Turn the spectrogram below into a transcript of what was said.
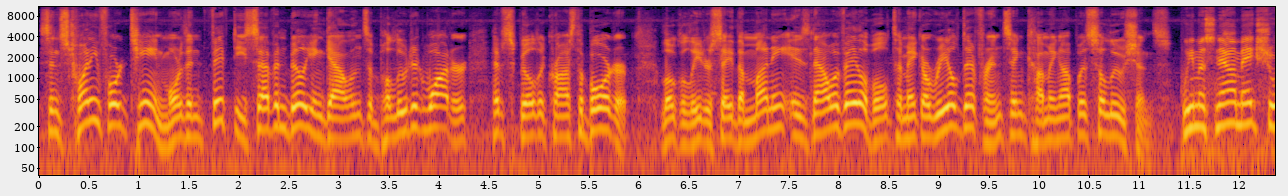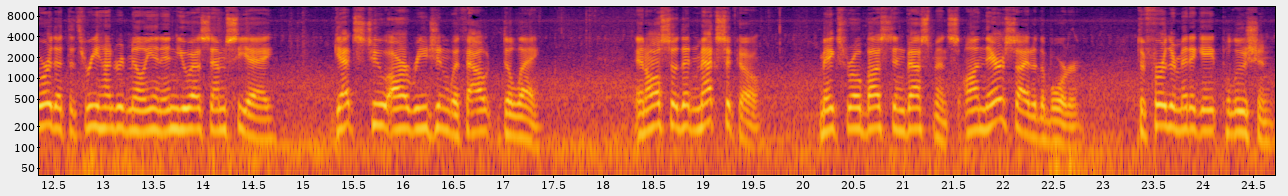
since 2014, more than 57 billion gallons of polluted water have spilled across the border. Local leaders say the money is now available to make a real difference in coming up with solutions. We must now make sure that the 300 million in USMCA gets to our region without delay. And also that Mexico makes robust investments on their side of the border to further mitigate pollution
